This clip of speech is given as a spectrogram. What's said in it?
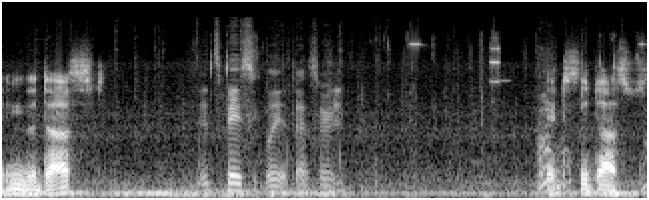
In the dust. It's basically a desert. It's the dust.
